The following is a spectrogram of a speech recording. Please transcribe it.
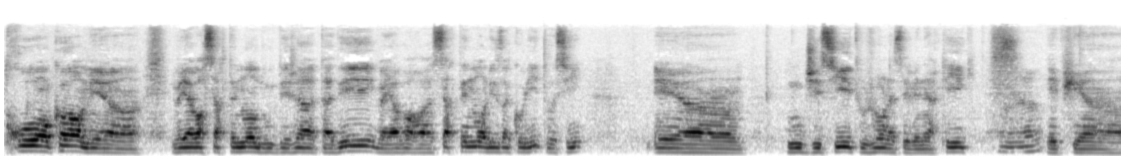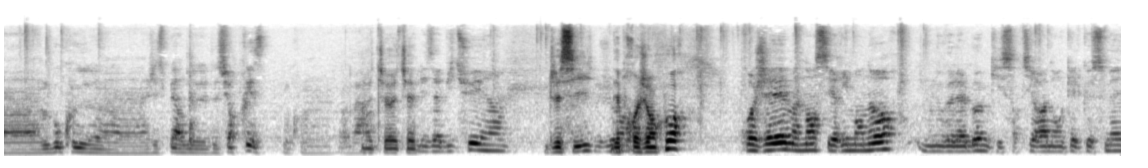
trop encore, mais euh, il va y avoir certainement donc déjà Tadé, il va y avoir euh, certainement les acolytes aussi. Et euh, donc Jessie, toujours la Seven Click. Voilà. Et puis euh, beaucoup, euh, j'espère, de, de surprises. Donc on, ok. Les habitués. Hein. Jesse, Toujours. des projets en cours? Projet, maintenant c'est Rime en Or, mon nouvel album qui sortira dans quelques semaines.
